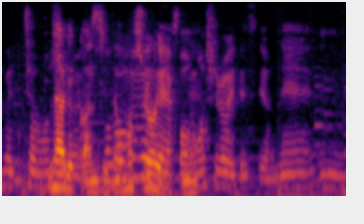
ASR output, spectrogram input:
めっちゃ面白い。なる感じで面白いですねやっぱ面白いですよね。うん、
